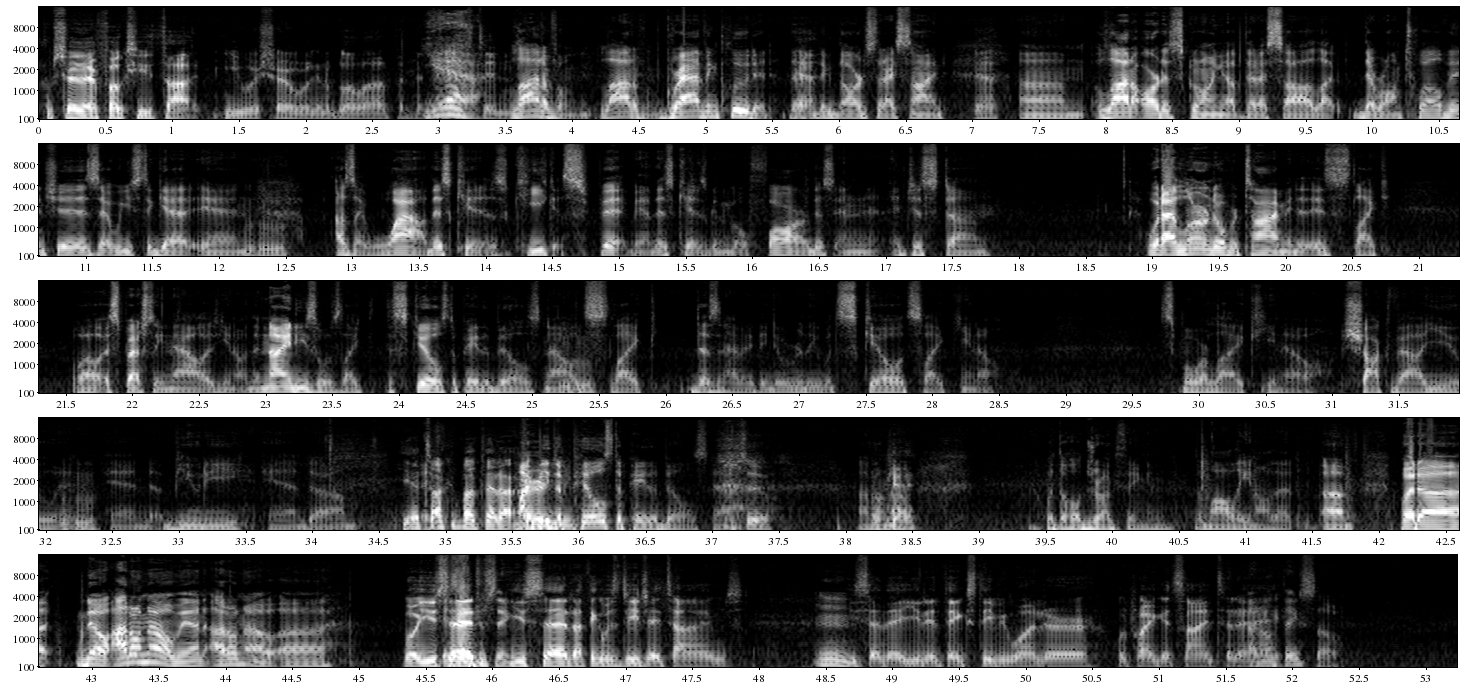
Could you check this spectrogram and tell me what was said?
I'm sure there are folks you thought you were sure were going to blow up, and Yeah, a lot of them, a lot of them. Grav included, the, Yeah. the, the artist that I signed. Yeah. Um, a lot of artists growing up that I saw, like that were on 12 inches that we used to get in. Mm-hmm. I was like, wow, this kid is he could spit, man. This kid is gonna go far. This and it just um, what I learned over time it is like, well, especially now, you know, in the 90s was like the skills to pay the bills. Now Mm-hmm. it's like doesn't have anything to do really with skill. It's like you know, it's more like you know shock value and Mm-hmm. and uh, beauty and um, yeah. Talk about that. I, might be the you- pills to pay the bills now too. I don't Okay. know with the whole drug thing and the Molly and all that. Um, but uh, no, I don't know, man. I don't know. Uh, Well, you said interesting. You said I think it was DJ Times. You said that you didn't think Stevie Wonder would probably get signed today. I don't think so.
